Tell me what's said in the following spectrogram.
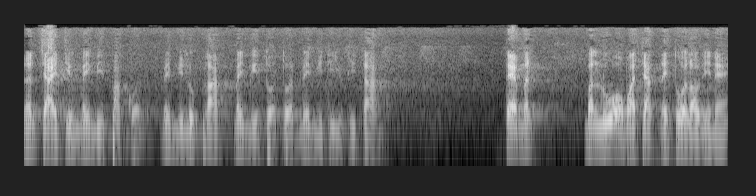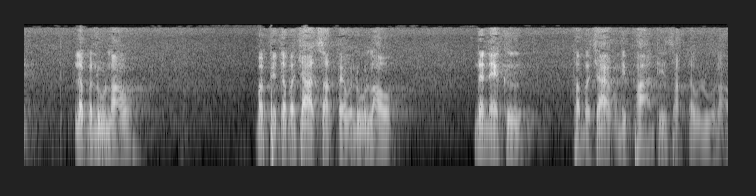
นั้นใจจึงไม่มีปรากฏ ไม่มีรูปลักษณ์ไม่มีตัวตน ไม่มีที่อยู่ที่ตั้ง แต่มันมันรู้ออกมาจากในตัวเรานี่แน่แล้วมันรู้เรา มันเป็นธรรมชาติสักแต่ว่ารู้เรา นั่นแน่คือธรรมชาติของนิพพานที่สักแต่ว่ารู้เรา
